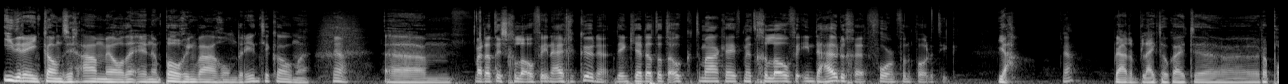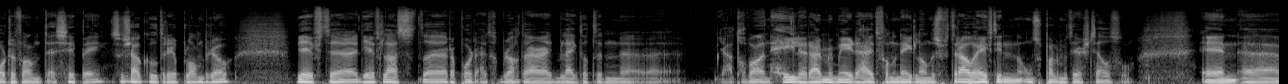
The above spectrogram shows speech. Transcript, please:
Iedereen kan zich aanmelden en een poging wagen om erin te komen. Ja. Ehm, Maar dat is geloven in eigen kunnen. Denk jij dat dat ook te maken heeft met geloven in de huidige vorm van de politiek? Ja. Ja? Dat blijkt ook uit eh, rapporten van het SCP, Sociaal Cultureel Planbureau. Die heeft, eh, die heeft laatst het eh, rapport uitgebracht. Daaruit blijkt dat een, ja, toch wel een hele ruime meerderheid van de Nederlanders vertrouwen heeft in ons parlementair stelsel. En uh,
